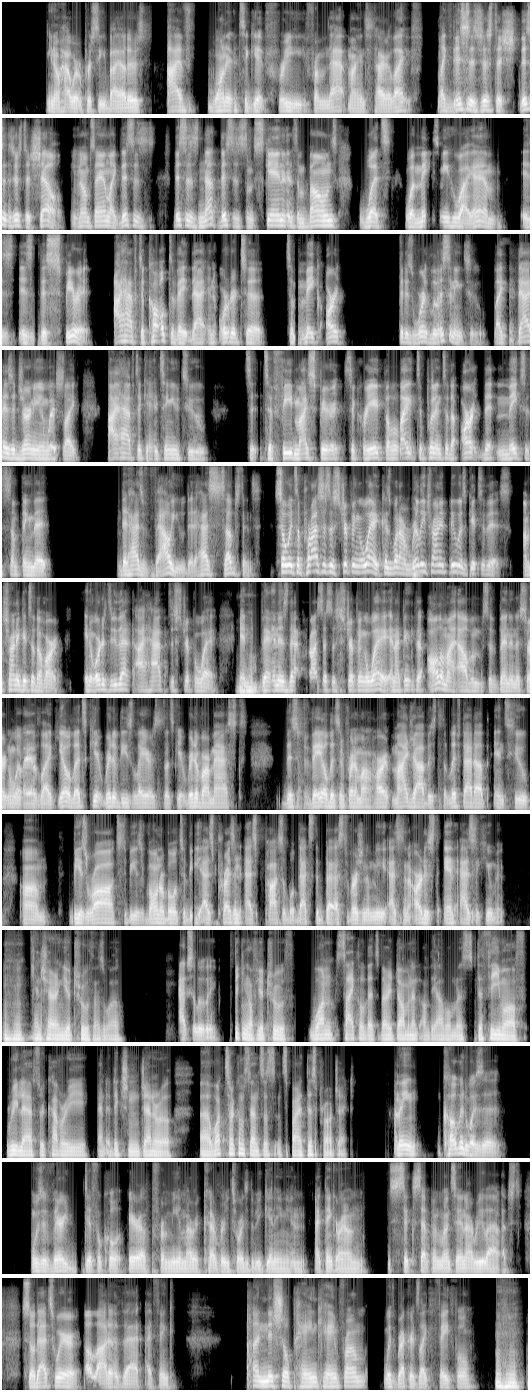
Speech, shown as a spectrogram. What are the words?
you know how we're perceived by others. I've wanted to get free from that my entire life. Like this is just a sh- this is just a shell you know what i'm saying? Like this is this is not this is some skin and some bones. What's what makes me who i am is is this spirit. I have to cultivate that in order to to make art that is worth listening to. Like that is a journey in which like I have to continue to to to feed my spirit, to create the light, to put into the art that makes it something that that has value, that has substance. So it's a process of stripping away because what I'm really trying to do is get to this. I'm trying to get to the heart in order to do that, I have to strip away. And mm-hmm. Ben is that process of stripping away. And I think that all of my albums have been in a certain way of like, yo, let's get rid of these layers. Let's get rid of our masks. This veil that's in front of my heart. My job is to lift that up and to um, be as raw, to be as vulnerable, to be as present as possible. That's the best version of me as an artist and as a human. Mm-hmm. And sharing your truth as well. Absolutely. Speaking of your truth, one cycle that's very dominant on the album is the theme of relapse, recovery, and addiction in general. Uh, what circumstances inspired this project? I mean, COVID was a was a very difficult era for me in my recovery towards the beginning, and I think around six seven months in, I relapsed. So that's where a lot of that I think initial pain came from with records like Faithful. Mm-hmm.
